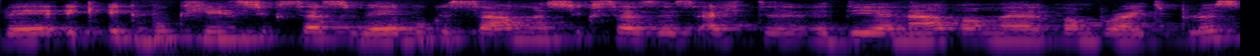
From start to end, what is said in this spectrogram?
wij, ik, ik, boek geen succes, wij boeken samen een succes. Dat is echt uh, het DNA van, van Bright Plus.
